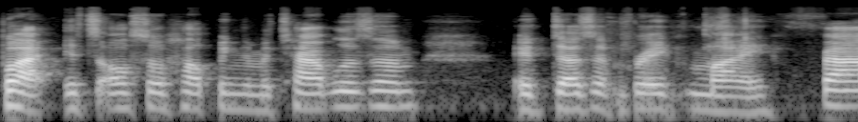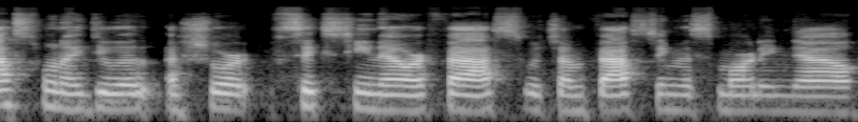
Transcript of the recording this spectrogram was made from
but it's also helping the metabolism. It doesn't break my fast when I do a, a, short 16 hour fast, which I'm fasting this morning now,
